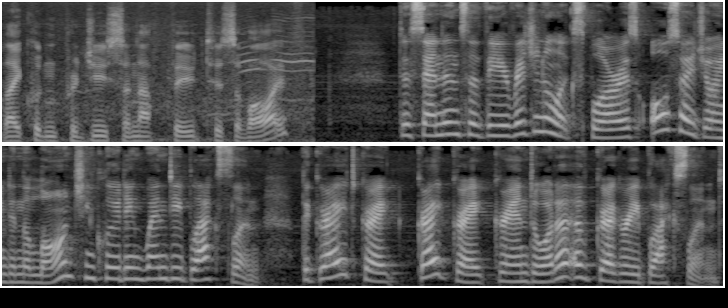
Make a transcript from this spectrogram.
they couldn't produce enough food to survive. Descendants of the original explorers also joined in the launch, including Wendy Blaxland, the great great great great granddaughter of Gregory Blaxland.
